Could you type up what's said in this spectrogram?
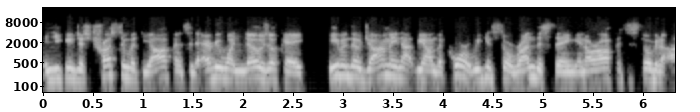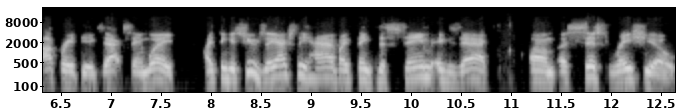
and you can just trust him with the offense, and everyone knows, okay, even though Ja may not be on the court, we can still run this thing, and our offense is still going to operate the exact same way. I think it's huge. They actually have, I think, the same exact um, assist ratio.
